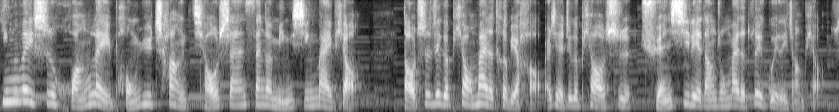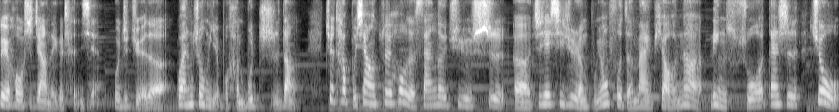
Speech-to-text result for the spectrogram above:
因为是黄磊、彭昱畅、乔杉三个明星卖票。导致这个票卖的特别好，而且这个票是全系列当中卖的最贵的一张票，最后是这样的一个呈现，我就觉得观众也不很不值当。就它不像最后的三个剧是，呃，这些戏剧人不用负责卖票，那另说。但是就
